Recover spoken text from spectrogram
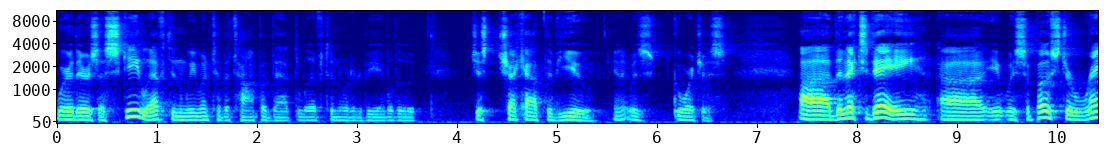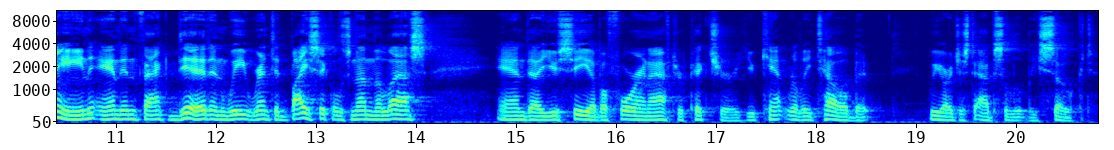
where there's a ski lift, and we went to the top of that lift in order to be able to just check out the view. And it was gorgeous. Uh, the next day, uh, it was supposed to rain, and in fact did, and we rented bicycles nonetheless. And uh, you see a before and after picture. You can't really tell, but we are just absolutely soaked.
